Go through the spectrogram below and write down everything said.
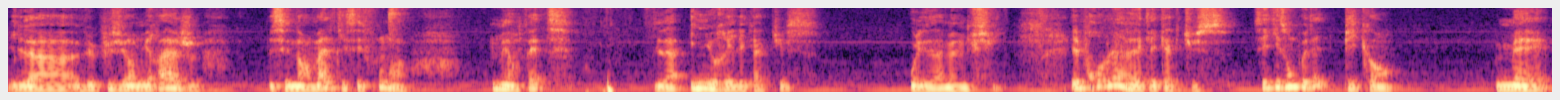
il a vu plusieurs mirages. C'est normal qu'il s'effondre. Mais en fait, il a ignoré les cactus ou les a même fui. Et le problème avec les cactus, c'est qu'ils sont peut-être piquants, mais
